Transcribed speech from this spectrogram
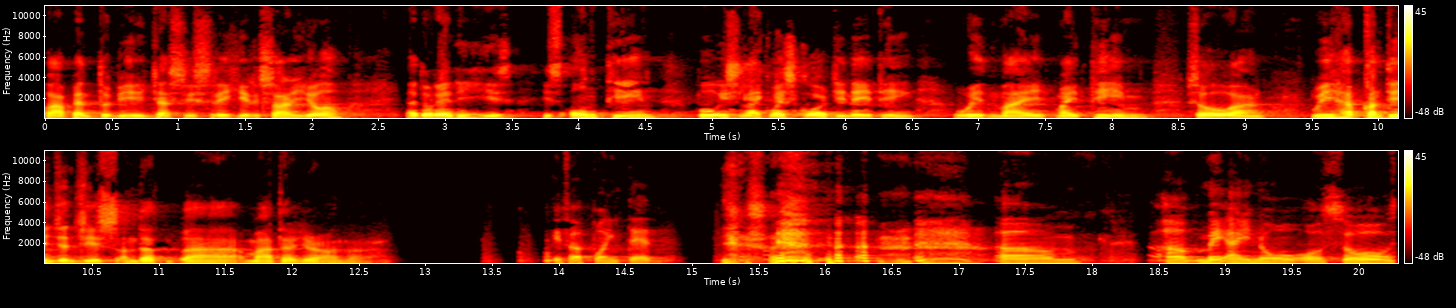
who happened to be Justice Ricky Rosario had already his his own team who is likewise coordinating with my my team. So uh, we have contingencies on that uh, matter, Your Honor. If appointed. Yes. Um, uh, May I know also,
